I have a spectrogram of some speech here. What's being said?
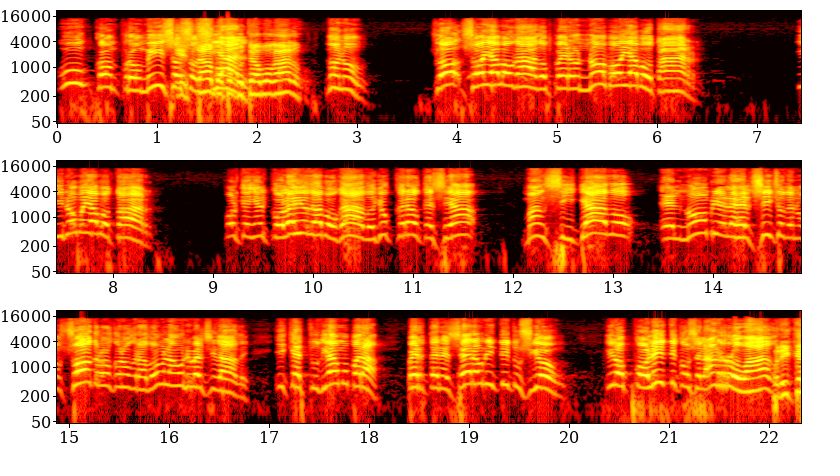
un compromiso estamos porque social. usted es abogado. No, no. Yo soy abogado, pero no voy a votar. Y no voy a votar porque en el colegio de abogados yo creo que se ha mancillado el nombre y el ejercicio de nosotros los que nos graduamos en las universidades y que estudiamos para pertenecer a una institución y los políticos se la han robado. Pero ¿y que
